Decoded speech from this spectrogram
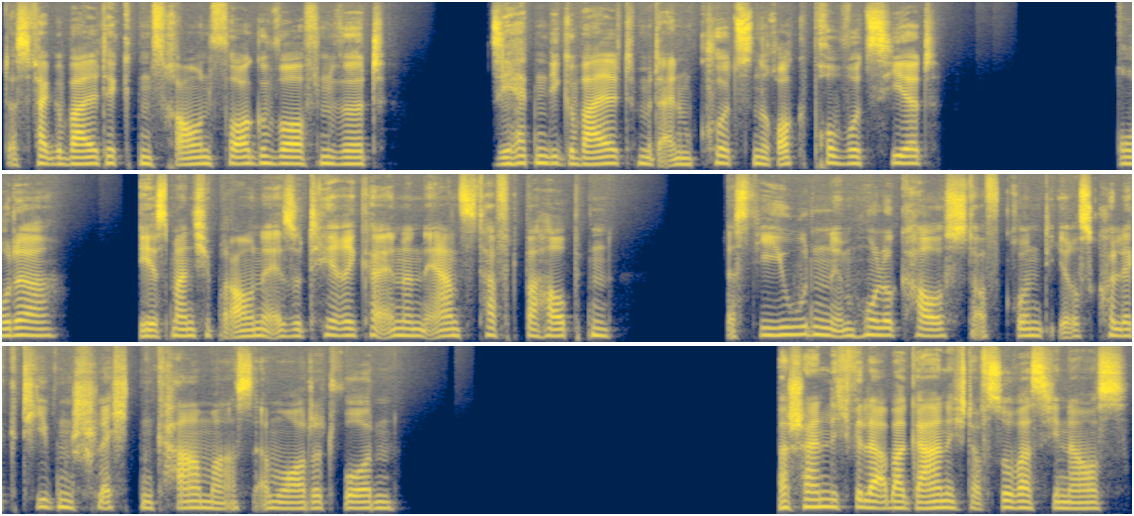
dass vergewaltigten Frauen vorgeworfen wird, sie hätten die Gewalt mit einem kurzen Rock provoziert, oder, wie es manche braune Esoterikerinnen ernsthaft behaupten, dass die Juden im Holocaust aufgrund ihres kollektiven schlechten Karmas ermordet wurden. Wahrscheinlich will er aber gar nicht auf sowas hinaus,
